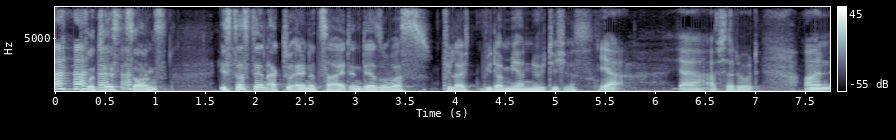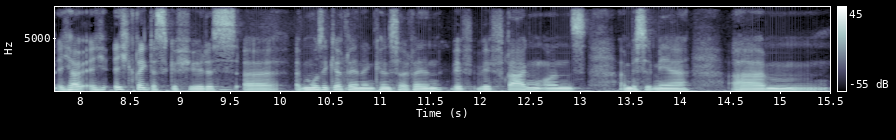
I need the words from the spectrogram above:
Protestsongs. Ist das denn aktuell eine Zeit, in der sowas vielleicht wieder mehr nötig ist? Ja, ja, absolut. Und ich, hab, ich, ich kriege das Gefühl, dass äh, Musikerinnen, Künstlerinnen, wir, wir fragen uns ein bisschen mehr, ähm,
